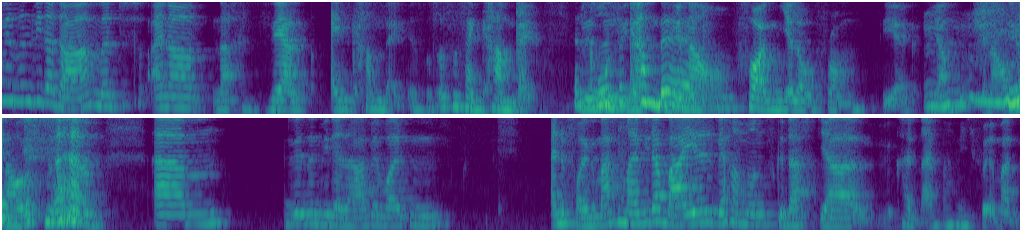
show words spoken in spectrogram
wir sind wieder da mit einer, nach sehr, ein Comeback ist es. Es ist ein Comeback. Das Wir große wieder- Comeback. Genau, von Yellow from the Egg. Ja, Mhm. genau, genau. ähm, wir sind wieder da. Wir wollten eine Folge machen, mal wieder, weil wir haben uns gedacht, ja, wir können einfach nicht für immer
